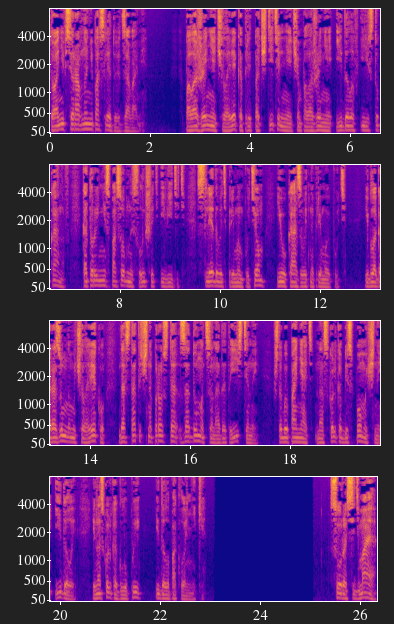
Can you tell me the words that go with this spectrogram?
то они все равно не последуют за вами – Положение человека предпочтительнее, чем положение идолов и истуканов, которые не способны слышать и видеть, следовать прямым путем и указывать на прямой путь. И благоразумному человеку достаточно просто задуматься над этой истиной, чтобы понять, насколько беспомощны идолы и насколько глупы идолопоклонники. Сура 7,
